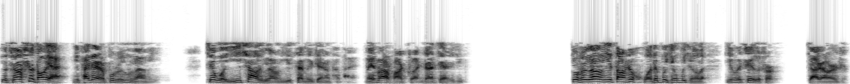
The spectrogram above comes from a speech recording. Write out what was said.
就只要是导演，你拍电影不准用袁咏仪。结果一下子袁咏仪再没电影可拍，没办法转战电视剧。就说袁咏仪当时火的不行不行了，因为这个事儿戛然而止，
